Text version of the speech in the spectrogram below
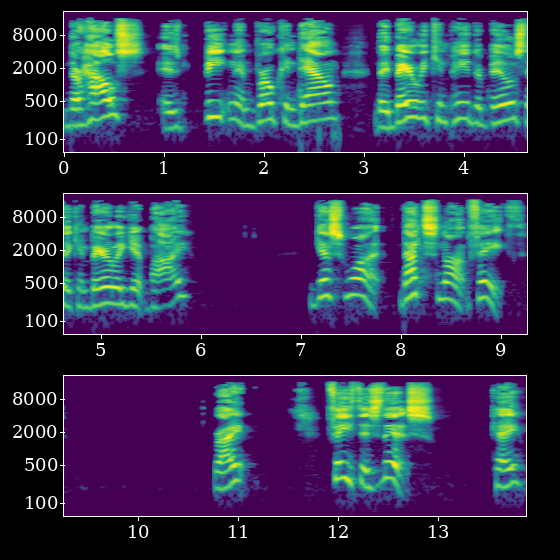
Their house is beaten and broken down. They barely can pay their bills, they can barely get by. Guess what? That's not faith. Right? Faith is this. Okay?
